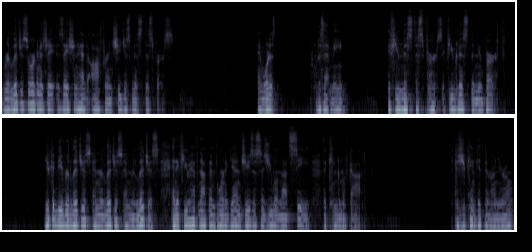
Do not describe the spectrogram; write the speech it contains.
religious organization had to offer, and she just missed this verse. And what, is, what does that mean? If you miss this verse, if you miss the new birth, you can be religious and religious and religious, and if you have not been born again, Jesus says you will not see the kingdom of God because you can't get there on your own.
